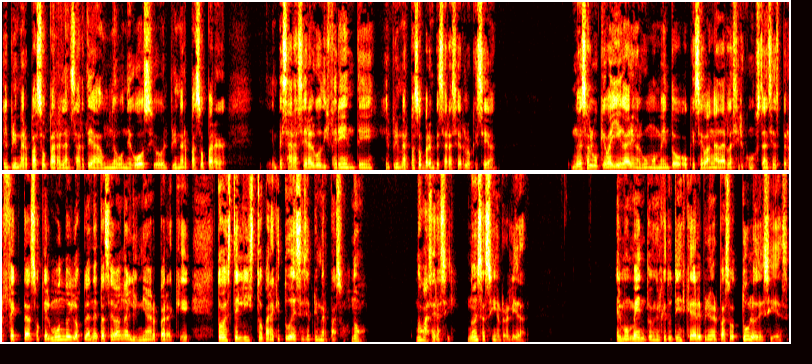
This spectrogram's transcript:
el primer paso para lanzarte a un nuevo negocio, el primer paso para empezar a hacer algo diferente, el primer paso para empezar a hacer lo que sea, no es algo que va a llegar en algún momento o que se van a dar las circunstancias perfectas o que el mundo y los planetas se van a alinear para que todo esté listo para que tú des ese primer paso. No, no va a ser así, no es así en realidad. El momento en el que tú tienes que dar el primer paso, tú lo decides.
